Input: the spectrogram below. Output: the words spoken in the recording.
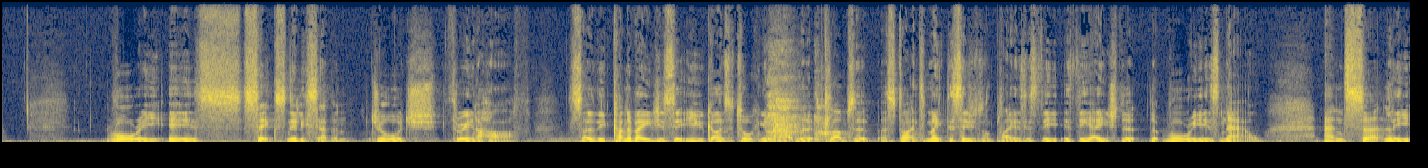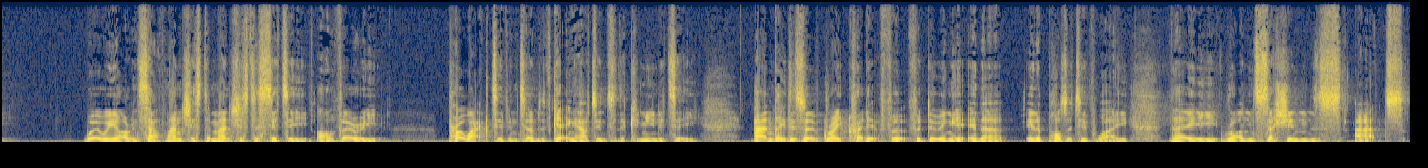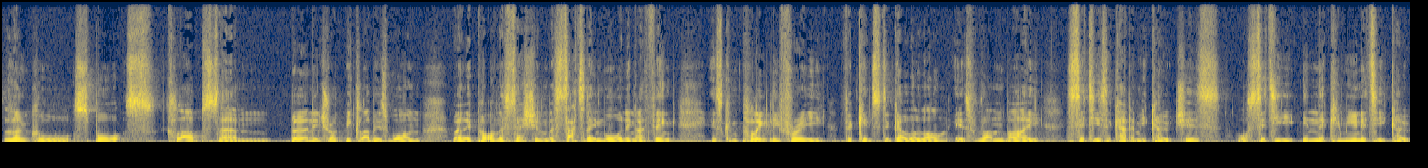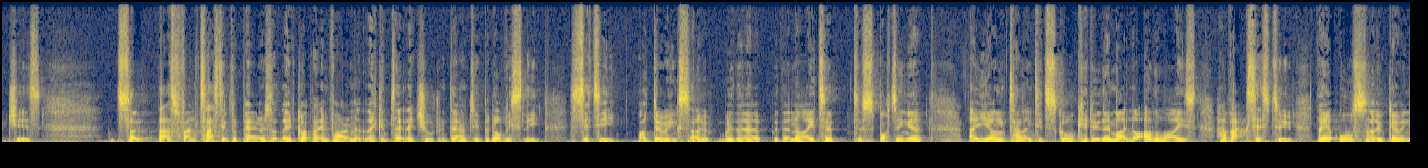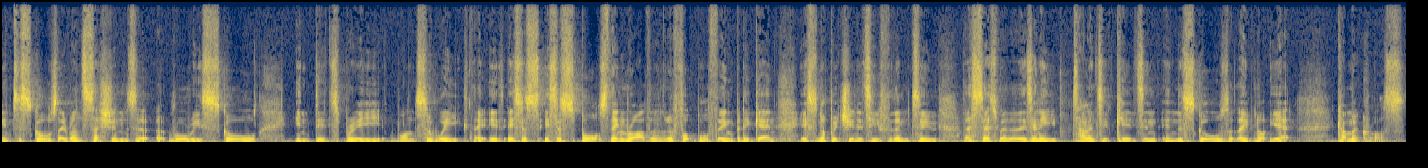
Rory is six, nearly seven. George, three and a half. So the kind of ages that you guys are talking about that clubs are, are, starting to make decisions on players is the is the age that, that Rory is now, and certainly where we are in South Manchester, Manchester City are very proactive in terms of getting out into the community, and they deserve great credit for, for doing it in a in a positive way. They run sessions at local sports clubs. Um, Burnage Rugby Club is one where they put on a session on a Saturday morning, I think, is completely free for kids to go along. It's run by City's Academy coaches or City in the community coaches so that's fantastic for parents that they've got that environment that they can take their children down to. But obviously, City are doing so with a with an eye to, to spotting a, a young talented school kid who they might not otherwise have access to. They are also going into schools. They run sessions at, at Rory's school in Didsbury once a week. They, it, it's a it's a sports thing rather than a football thing. But again, it's an opportunity for them to assess whether there's any talented kids in, in the schools that they've not yet come across.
